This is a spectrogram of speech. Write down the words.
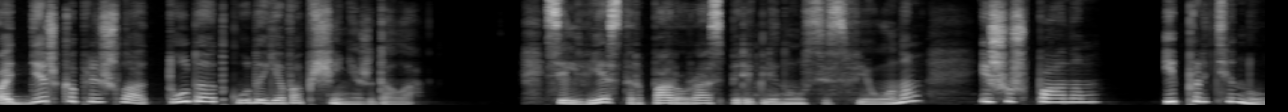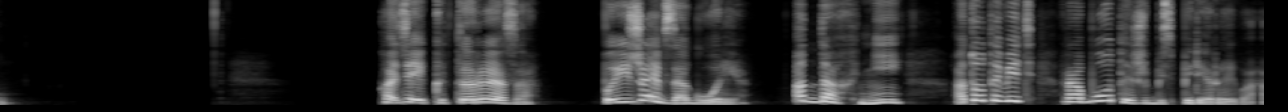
Поддержка пришла оттуда, откуда я вообще не ждала. Сильвестр пару раз переглянулся с Фионом и Шушпаном и протянул. «Хозяйка Тереза, Поезжай в Загорье, отдохни, а то ты ведь работаешь без перерыва.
